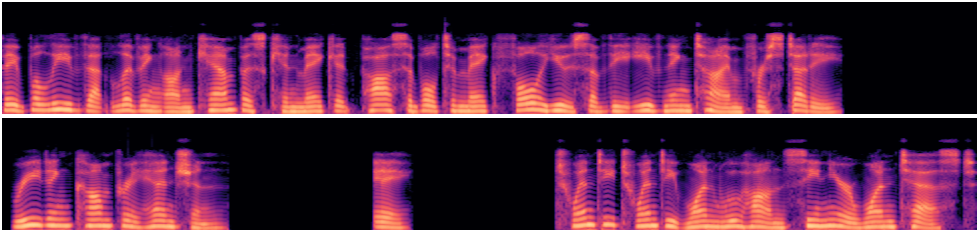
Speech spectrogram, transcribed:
They believe that living on campus can make it possible to make full use of the evening time for study. Reading comprehension A 2021 Wuhan Senior 1 Test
